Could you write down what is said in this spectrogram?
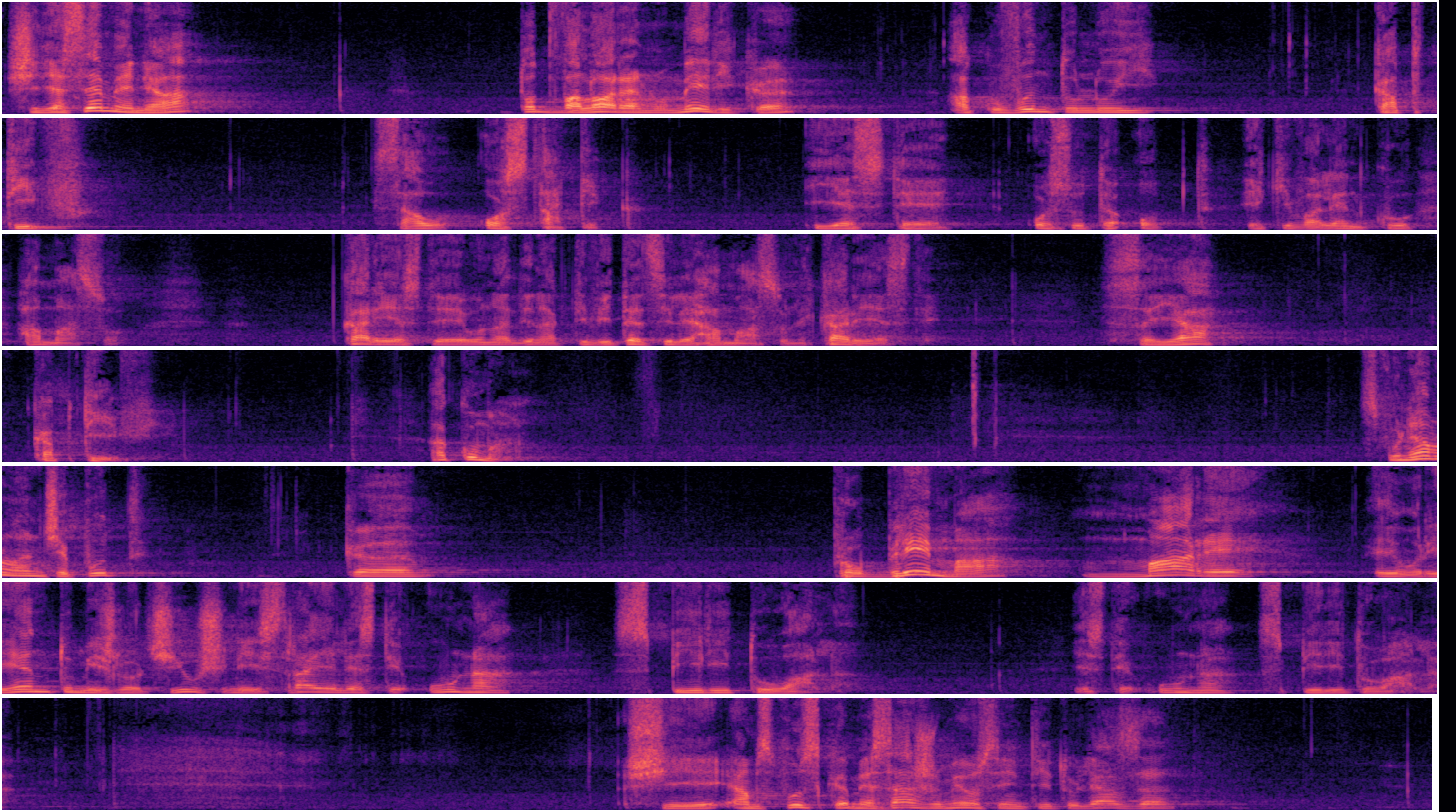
Și de asemenea, tot valoarea numerică a cuvântului captiv sau ostatic este 108, echivalent cu Hamasul. Care este una din activitățile Hamasului? Care este? Să ia captivi. Acum, spuneam la început că problema mare în Orientul Mijlociu și în Israel este una spirituală. Este una spirituală. Și am spus că mesajul meu se intitulează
